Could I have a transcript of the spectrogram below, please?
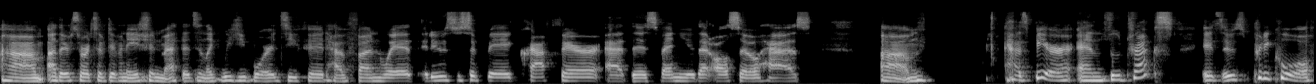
um, other sorts of divination methods and like Ouija boards you could have fun with. It was just a big craft fair at this venue that also has um, has beer and food trucks. It's it's pretty cool.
